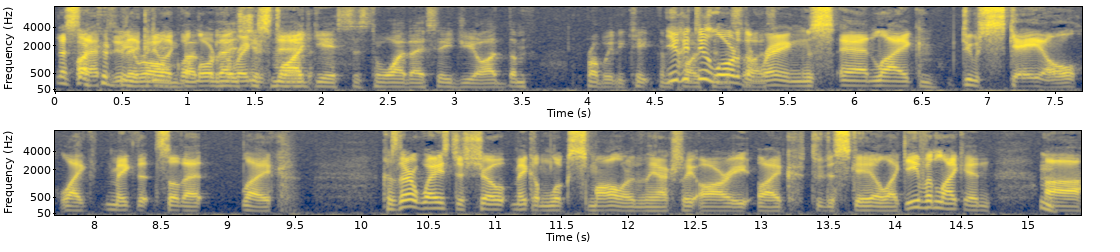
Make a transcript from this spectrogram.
necessarily I have could to do be that. Could do wrong, like what but Lord of the that's Rings just my guess as to why they CGI'd them. probably to keep them. You could do Lord of the. Rings and like do scale, like make that so that like because there are ways to show make them look smaller than they actually are, like to the scale. Like even like in uh,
